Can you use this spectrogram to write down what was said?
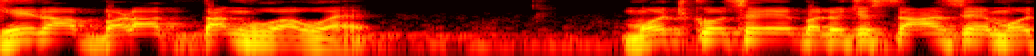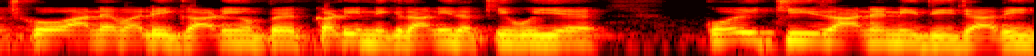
گھیرا بڑا تنگ ہوا ہوا ہے۔ موچکو سے بلوچستان سے موچکو آنے والی گاڑیوں پہ کڑی نگرانی رکھی ہوئی ہے۔ کوئی چیز آنے نہیں دی جا رہی۔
